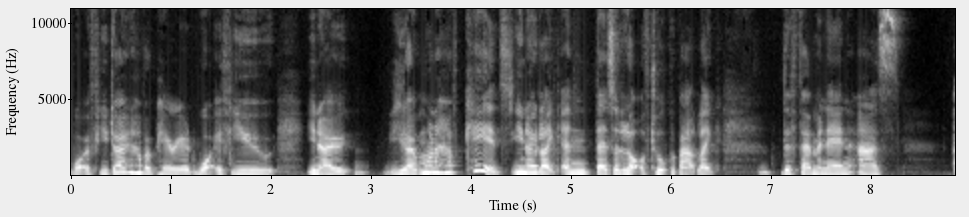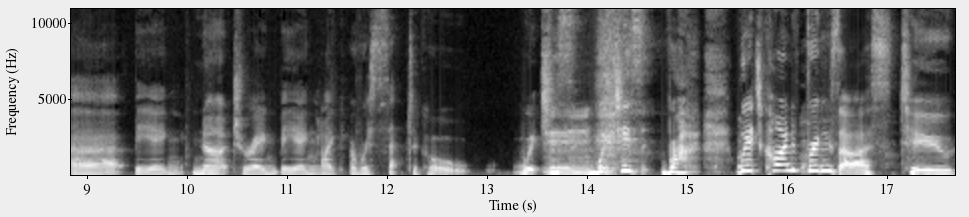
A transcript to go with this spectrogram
what if you don't have a period? What if you you know you don't want to have kids? You know like and there's a lot of talk about like the feminine as uh being nurturing being like a receptacle which is which is right which kind of brings us to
